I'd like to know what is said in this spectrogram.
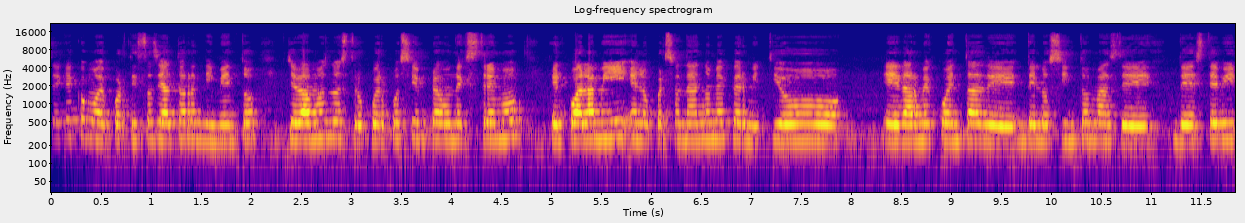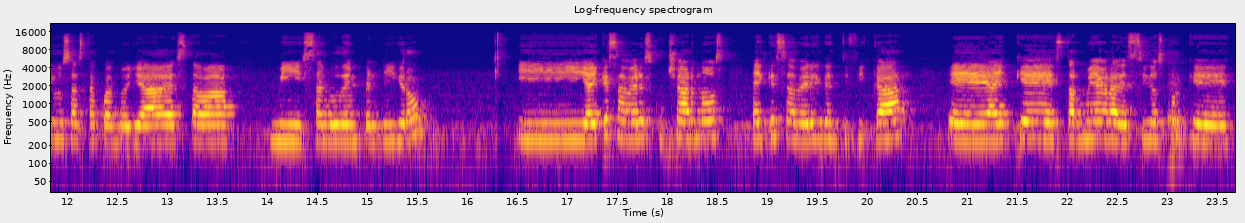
Sé que como deportistas de alto rendimiento llevamos nuestro cuerpo siempre a un extremo, el cual a mí en lo personal no me permitió eh, darme cuenta de, los síntomas de, este virus hasta cuando ya estaba mi salud en peligro. Y hay que saber escucharnos, hay que saber identificar, eh, hay que estar muy agradecidos porque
